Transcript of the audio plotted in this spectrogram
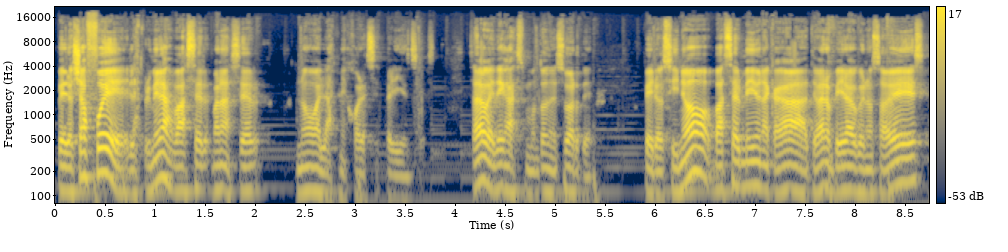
Pero ya fue, las primeras va a ser, van a ser no las mejores experiencias. Sabes que tengas un montón de suerte. Pero si no, va a ser medio una cagada. Te van a pedir algo que no sabes,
